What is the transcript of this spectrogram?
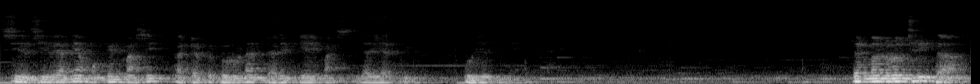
silsilahnya mungkin masih ada keturunan dari Kiai Mas Zayati buyutnya. Dan menurut cerita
